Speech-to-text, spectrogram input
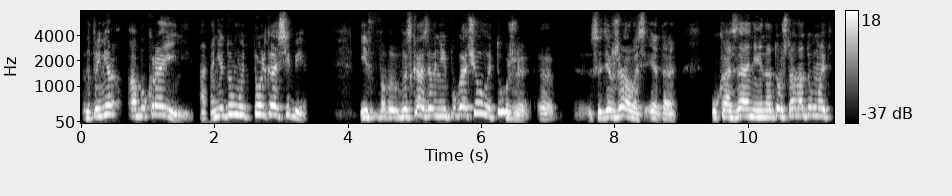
например, об Украине. Они думают только о себе. И в высказывании Пугачевой тоже содержалось это указание на то, что она думает,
